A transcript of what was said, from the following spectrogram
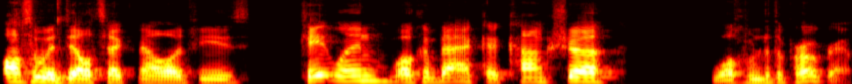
also with Dell Technologies. Caitlin, welcome back. Akanksha, welcome to the program.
